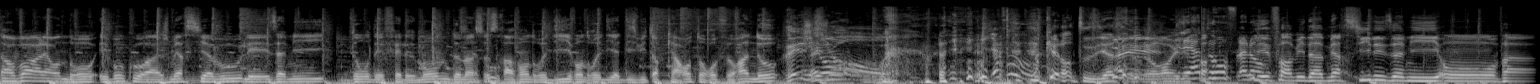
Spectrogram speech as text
Au revoir Alejandro et bon courage. Merci à vous les amis dont défait le monde. Demain ce sera vendredi. Vendredi à 18h40 on refera nos Région Quel enthousiasme Laurent. Il est à donfle, alors. Il est formidable. Merci les amis. On va...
